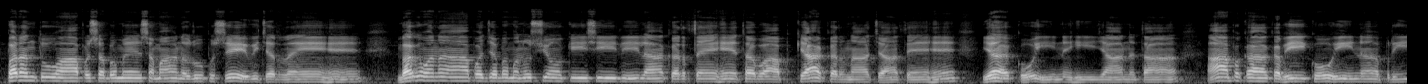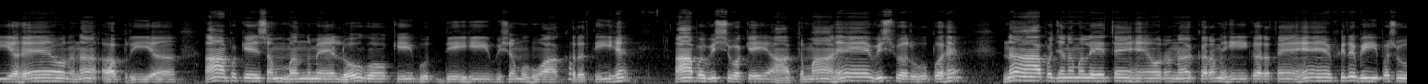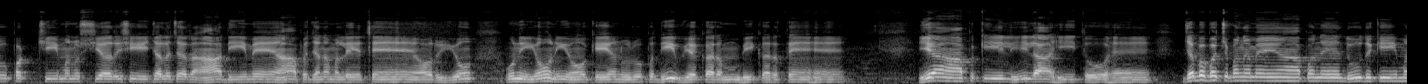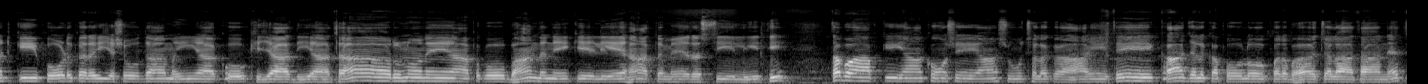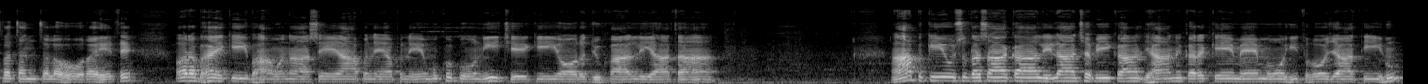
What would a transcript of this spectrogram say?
परंतु आप सब में समान रूप से विचर रहे हैं। भगवान, आप जब मनुष्यों की सी लीला करते हैं, तब आप क्या करना चाहते हैं? यह कोई नहीं जानता। आपका कभी कोई न प्रिय है और न अप्रिय। आपके संबंध में लोगों की बुद्धि ही विषम हुआ करती है। आप विश्व के आत्मा हैं, विश्व रूप है। न आप जन्म लेते हैं और न कर्म ही करते हैं, फिर भी पशु, पक्षी, मनुष्य, ऋषि, जलचर आदि में आप जन्म लेते हैं और यो, उन योनियों के अनुरूप दिव्य कर्म भी करते हैं। यह आपकी लीला ही तो है। जब बचपन में आपने दूध की मटकी फोड़कर यशोदा मैया को खिजा दिया था और उन्होंने आपको बांधने के लिए हाथ में रस्सी ली थी तब आपकी आँखों से आँसू छलक आए थे। काजल कपोलों पर भय चला था, नेत्र चंचल हो रहे थे और भय की भावना से आपने अपने मुख को नीचे की ओर झुका लिया था। आपकी उस दशा का लीला छवि का ध्यान करके मैं मोहित हो जाती हूँ।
